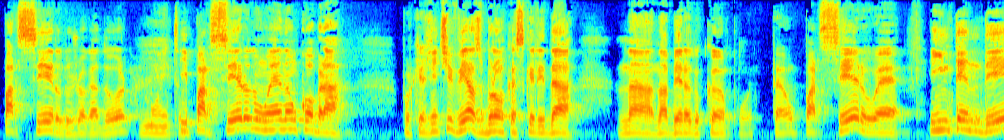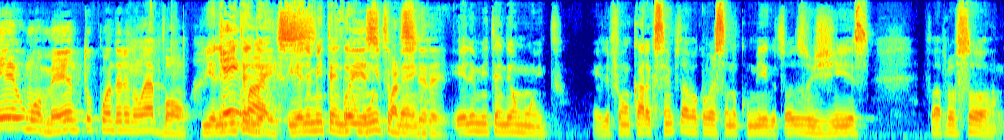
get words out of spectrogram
parceiro do jogador. Muito. E parceiro não é não cobrar, porque a gente vê as broncas que ele dá na, na beira do campo. Então, parceiro é entender o momento quando ele não é bom. E ele Quem me entendeu, mais e ele me entendeu muito bem. Aí? Ele me entendeu muito. Ele foi um cara que sempre estava conversando comigo todos os dias. Falou, professor,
